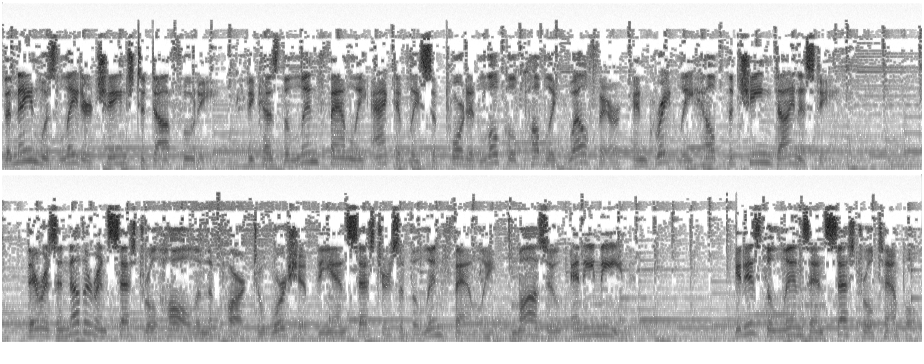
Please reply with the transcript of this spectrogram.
The name was later changed to Da Fudi because the Lin family actively supported local public welfare and greatly helped the Qing dynasty. There is another ancestral hall in the park to worship the ancestors of the Lin family, Mazu and Emin. It is the Lin's ancestral temple.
